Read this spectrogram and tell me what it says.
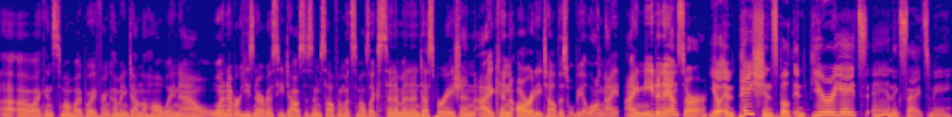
Uh oh, I can smell my boyfriend coming down the hallway now. Whenever he's nervous, he douses himself in what smells like cinnamon and desperation. I can already tell this will be a long night. I need an answer. Your impatience both infuriates and excites me.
